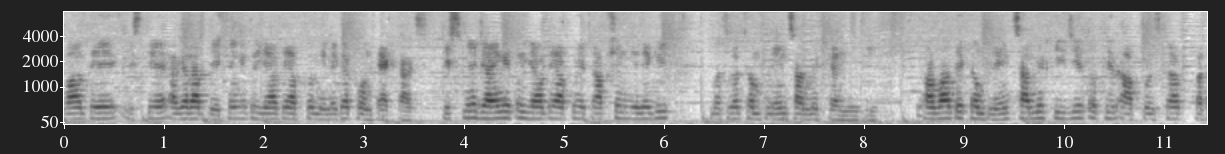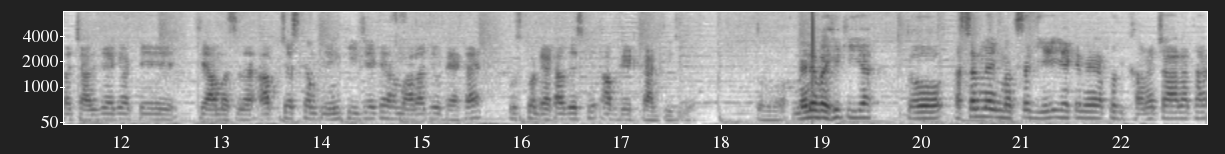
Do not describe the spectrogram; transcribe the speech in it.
वहाँ पे इसके, अगर आप देखेंगे तो यहाँ पे आपको मिलेगा कॉन्टैक्ट कार्ड्स इसमें जाएँगे तो यहाँ पे आपको एक ऑप्शन मिलेगी मतलब कंप्लेन सबमिट करने की। आप वहाँ पे कंप्लेंट सबमिट कीजिए तो फिर आपको इसका पता चल जाएगा कि क्या मसला है। आप जस्ट कंप्लेन कीजिए कि हमारा जो डाटा है, उसको डेटाबेस में अपडेट कर दीजिए। तो मैंने वही किया। तो असल में मकसद यही है कि मैं आपको दिखाना चाह रहा था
